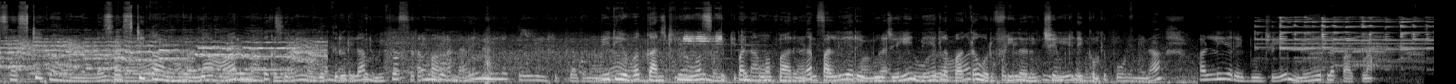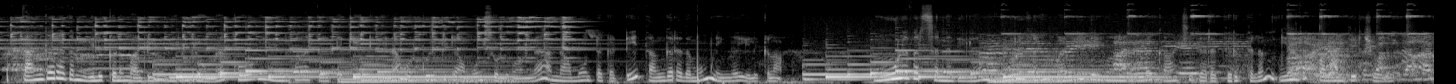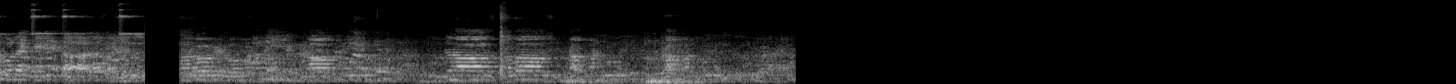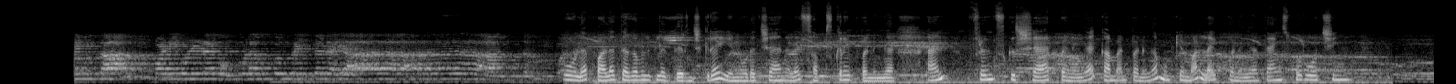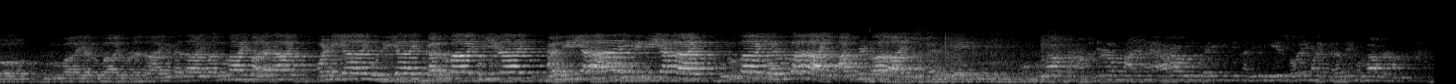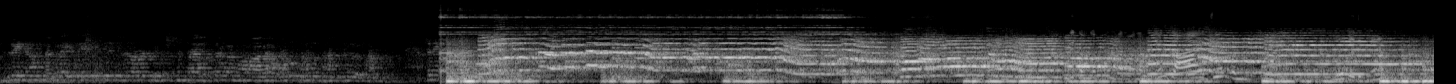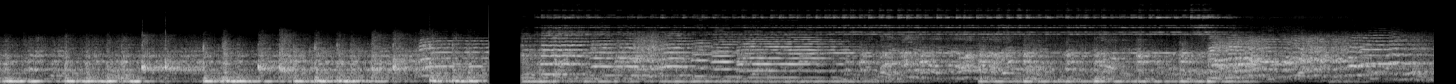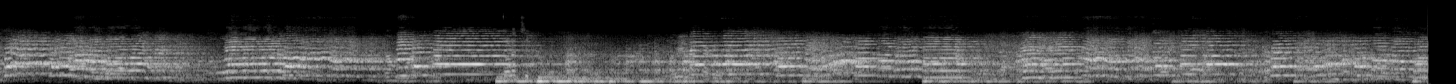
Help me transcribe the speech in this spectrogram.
சஷ்டி காலங்களில் சஷ்டி காலங்களில் ஆறு நாட்களுமே இந்த திருவிழா மிக சிறப்பாக நடைமேல கோவில் இருக்கிறது வீடியோவை கண்டினியூவாக ஸ்கிப் பண்ணாமல் பாருங்கள் பள்ளியறை பூஜையை நேரில் பார்த்தா ஒரு ஃபீல் நிச்சயம் கிடைக்கும். போனீங்கன்னா பள்ளியறை பூஜையை நேரில் பார்க்கலாம். தங்கரதம் இழுக்கணும் அப்படின்னு விரும்புகிறவங்க கோவில் நிர்வாகத்திட்ட கேட்டிங்கன்னா ஒரு குறிப்பிட்ட அமௌண்ட் சொல்லுவாங்க அந்த அமௌண்ட்டை கட்டி தங்கரதமும் நீங்கள் இழுக்கலாம் மூலவர் சன்னதியில் முருகன் வள்ளி தெய்வங்களோட காட்சி தர திருத்தலம் இந்த பழமுதிர் you. போல் பல தகவல்களை தெரிஞ்சுக்கிற என்னோட சேனலை சப்ஸ்கிரைப் பண்ணுங்கள் அண்ட் ஃப்ரெண்ட்ஸ்க்கு ஷேர் பண்ணுங்கள் கமெண்ட் பண்ணுங்கள் முக்கியமாக லைக் பண்ணுங்கள் தேங்க்ஸ் ஃபார் வாட்சிங் மணியாய் உரியாய் கருவாய் உயிராய் கதியாய் விதியாய் ఉండాలి ఇంద్రియనం తగ్గ చేసి చేసినటువంటి కృష్ణ ప్రాప్తంగా మన వాళ్ళు సంధానం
